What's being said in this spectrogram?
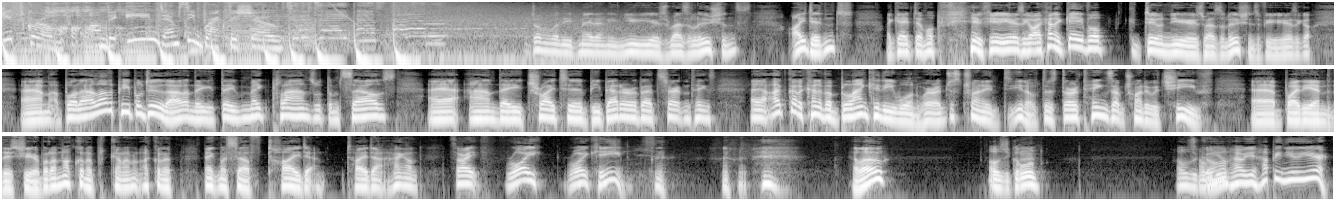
Gift Grub on the Ian Dempsey Breakfast Show. I don't know whether you've made any New Year's resolutions. I didn't. I gave them up a few, a few years ago. I kind of gave up doing New Year's resolutions a few years ago. Um, but a lot of people do that and they, they make plans with themselves uh, and they try to be better about certain things. Uh, I've got a kind of a blankety one where I'm just trying to, you know, there are things I'm trying to achieve uh, by the end of this year, but I'm not going to, I'm not going to make myself tie down, tie down. Hang on, sorry, Roy, Roy Keane. Hello, How's it going? how's it How going? How are you? Happy New Year.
